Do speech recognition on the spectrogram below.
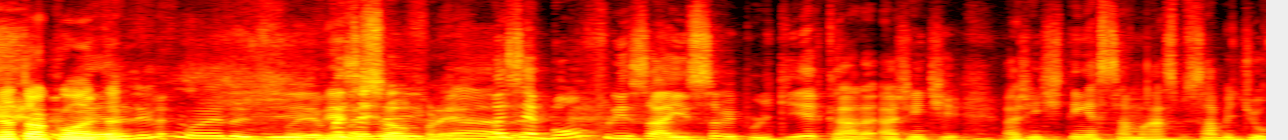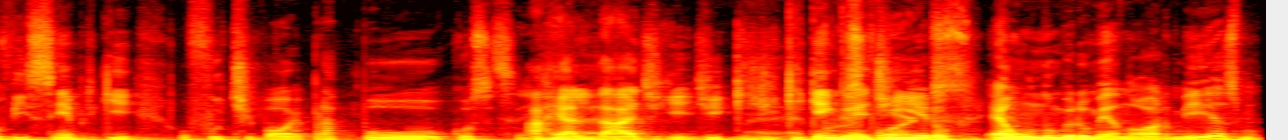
na tua conta. Ele foi no dia. Se falei, sofrer. cara, Mas é bom frisar isso, sabe por quê, cara? A gente, a gente tem essa máxima, sabe, de ouvir sempre que o futebol é pra poucos, a realidade de, de- de que quem pros ganha dinheiro é um número menor mesmo,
